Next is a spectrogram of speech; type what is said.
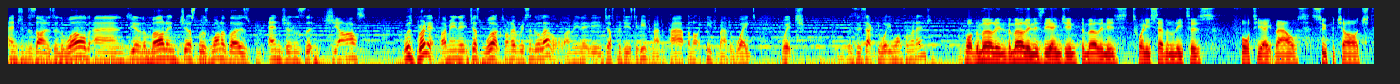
engine designers in the world and you know the Merlin just was one of those engines that just was brilliant. I mean it just worked on every single level. I mean it, it just produced a huge amount of power for not a huge amount of weight which is exactly what you want from an engine. Well the Merlin, the Merlin is the engine. The Merlin is 27 litres 48 valves, supercharged.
